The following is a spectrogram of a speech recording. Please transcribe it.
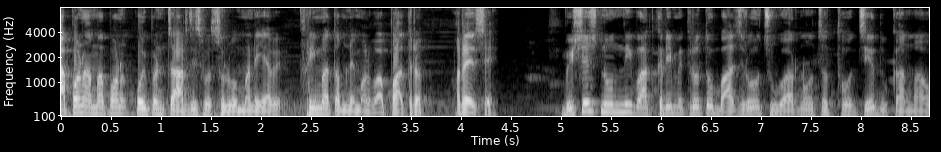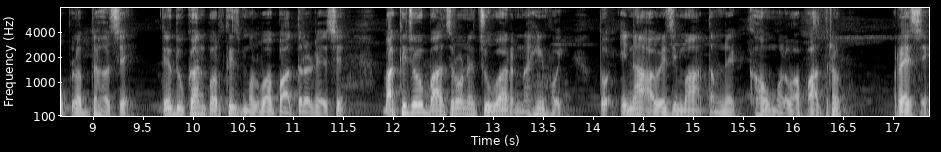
આ પણ આમાં પણ કોઈ પણ ચાર્જિસ વસૂલવામાં નહીં આવે, ફ્રીમાં તમને મળવા પાત્ર રહેશે. વિશેષ નોંધની વાત કરીએ મિત્રો તો બાજરો, જુવારનો જથ્થો જે દુકાનમાં ઉપલબ્ધ હશે, તે દુકાન પરથી જ મળવા પાત્ર રહેશે બાકી જો બાજરો અને જુવાર નહીં હોય, તો એના અવેજીમાં તમને ઘઉં મળવા પાત્ર રહેશે.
